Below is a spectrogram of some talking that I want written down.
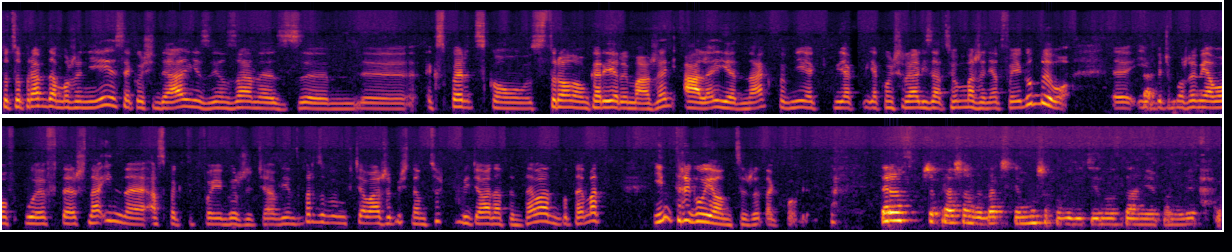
To co prawda może nie jest jakoś idealnie związane z e, ekspercką stroną kariery marzeń, ale jednak pewnie jak, jak, jakąś realizacją marzenia Twojego było. E, I tak. być może miało wpływ też na inne aspekty Twojego życia, więc bardzo bym chciała, żebyś nam coś powiedziała na ten temat, bo temat intrygujący, że tak powiem. Teraz, przepraszam, wybaczcie, muszę powiedzieć jedno zdanie po niemiecku.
